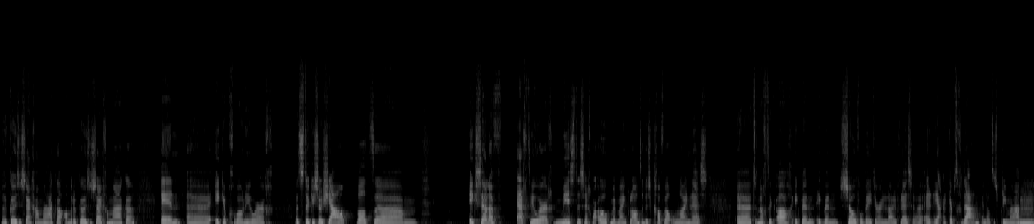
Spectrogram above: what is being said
hun keuzes zijn gaan maken, andere keuzes zijn gaan maken. En eh, ik heb gewoon heel erg het stukje sociaal, wat ehm, ik zelf echt heel erg miste, zeg maar ook met mijn klanten. Dus ik gaf wel online les. Uh, toen dacht ik, ach, ik ben, ik ben zoveel beter in live lessen. En ja, ik heb het gedaan en dat is prima, Mhm.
